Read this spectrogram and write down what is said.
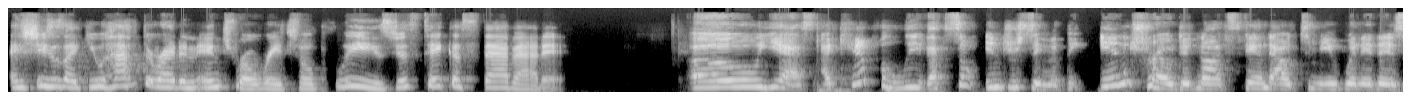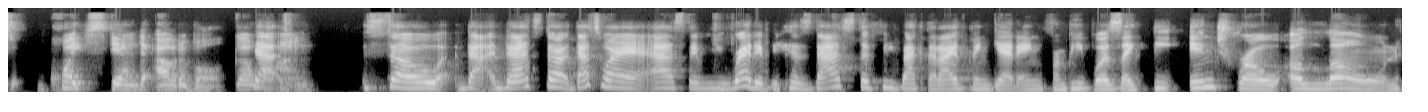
And she's like, You have to write an intro, Rachel. Please just take a stab at it. Oh, yes. I can't believe that's so interesting that the intro did not stand out to me when it is quite stand outable. Go yes. on so that that's the that's why I asked if you read it because that's the feedback that I've been getting from people is like the intro alone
